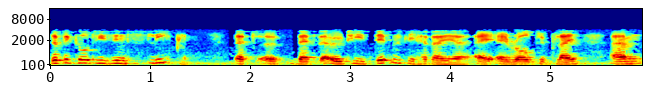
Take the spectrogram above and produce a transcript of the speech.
difficulties in sleeping, that, uh, that the OTs definitely have a, a, a role to play, um,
